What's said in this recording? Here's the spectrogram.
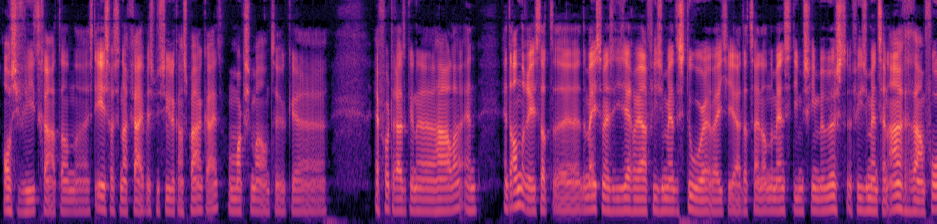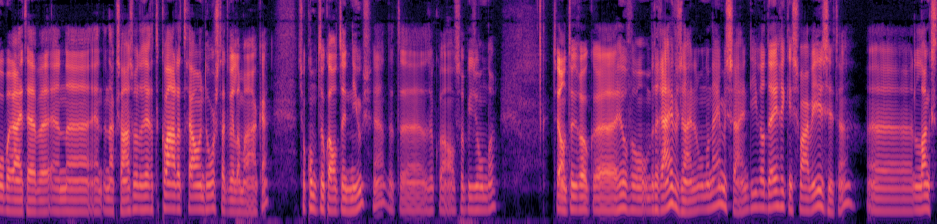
Als je failliet gaat, dan uh, is het eerste wat je naar grijpt, is bestuurlijke aansprakelijkheid. Om maximaal natuurlijk uh, eruit te kunnen halen. En En het andere is dat eh, de meeste mensen die zeggen, ja, visement is stoer, weet je, ja, dat zijn dan de mensen die misschien bewust een visement zijn aangegaan, voorbereid hebben en, uh, en, en nou, willen zeggen, te kwade trouw en doorstart willen maken. Zo komt het ook altijd in het nieuws, hè? Dat, uh, dat is ook wel zo bijzonder. Terwijl natuurlijk ook heel veel bedrijven zijn en ondernemers zijn die wel degelijk in zwaar weer zitten. langs,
